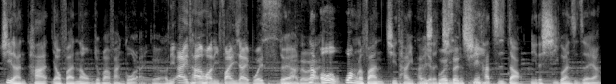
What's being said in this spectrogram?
既然他要翻，那我们就把它翻过来。对啊，你爱他的话，你翻一下也不会死。对啊，对不对？那偶尔忘了翻，其实他也不会生气，生气，因为他知道你的习惯是这样。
